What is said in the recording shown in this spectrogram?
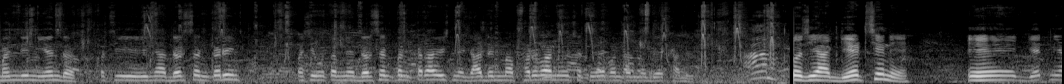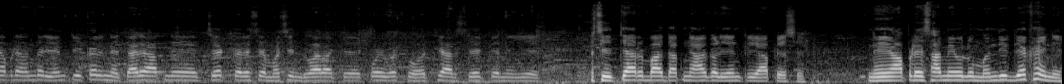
મંદિરની અંદર, પછી એના દર્શન કરીને પછી હું તમને દર્શન પણ કરાવીશ ને ગાર્ડનમાં ફરવાનું છે તો એ પણ તમને દેખાડીશ. તો જે આ ગેટ છે ને એ ગેટની આપણે અંદર એન્ટ્રી કરીને ત્યારે આપણે ચેક કરે છે મશીન દ્વારા કે કોઈ વસ્તુ હથિયાર છે કે નહીં એ. પછી ત્યારબાદ આપણે આગળ એન્ટ્રી આપે છે. ને આપણે સામે ઓલું મંદિર દેખાય ને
